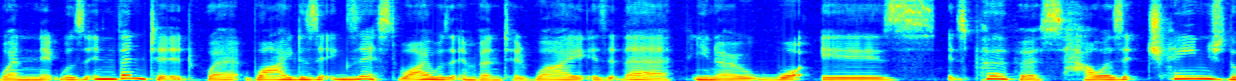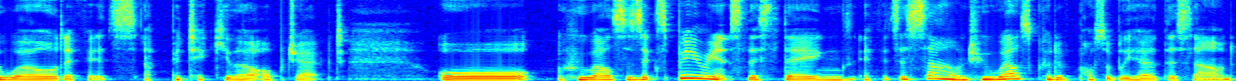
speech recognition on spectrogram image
when it was invented. Where why does it exist? Why was it invented? Why is it there? You know, what is its purpose? How has it changed the world if it's a particular object? Or who else has experienced this thing? If it's a sound, who else could have possibly heard this sound?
